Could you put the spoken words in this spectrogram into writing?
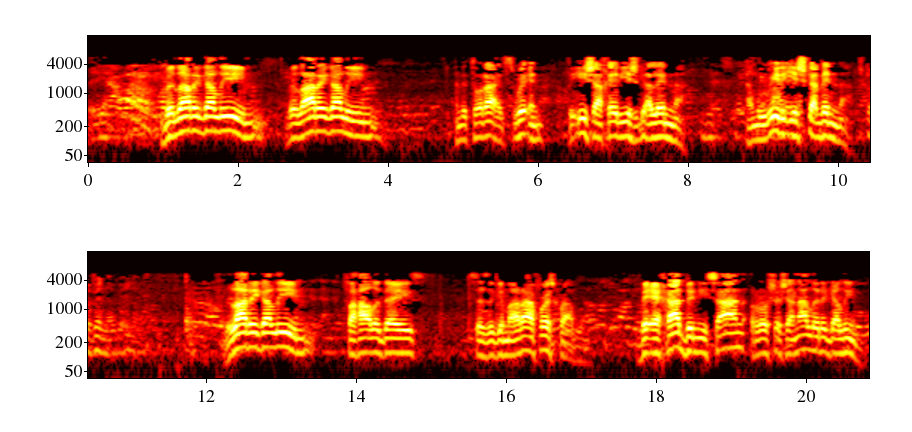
Be'ila. Vela regalim, vela regalim. In the Torah, it's written, "V'ish acher yishgalenna," and we read it yishkavenna. Mishkaven, Be'ila. La regalim for holidays. Says the Gemara. First problem. Ve'echad b'Nisan Rosh Hashanah leregalim.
